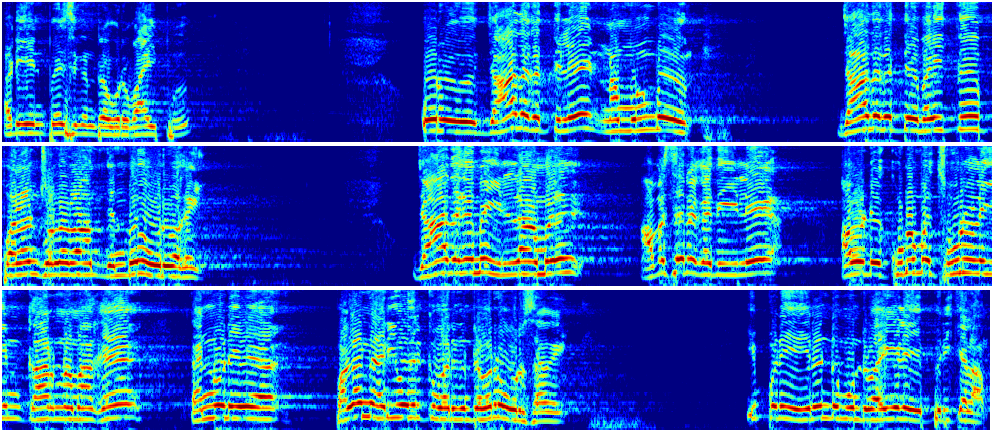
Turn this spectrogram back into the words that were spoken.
அடியேன் பேசுகின்ற ஒரு வாய்ப்பு. ஒரு ஜாதகத்திலே நம் முன்பு ஜாதகத்தை வைத்து பலன் சொல்லலாம் என்பது ஒரு வகை. ஜாதகமே இல்லாமல் அவசர கதியிலே அவருடைய குடும்ப சூழ்நிலையின் காரணமாக தன்னுடைய பலன் அறிவதற்கு வருகின்றவர் ஒரு சகை. இப்படி இரண்டு மூன்று வகைகளை பிரிக்கலாம்.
